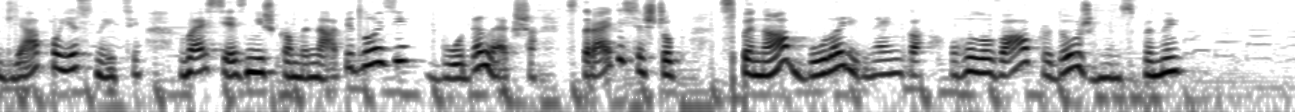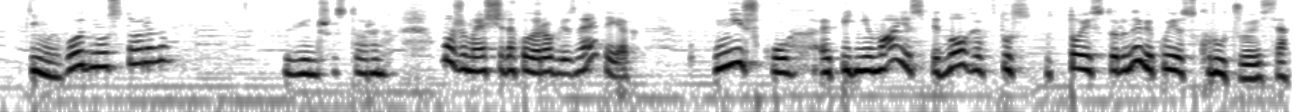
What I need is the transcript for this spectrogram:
для поясниці. Версія з ніжками на підлозі буде легша. Старайтеся, щоб спина була рівненька, голова продовженням спини. І ми в одну сторону, в іншу сторону. Можемо, я ще деколи роблю, знаєте, як? Ніжку е, піднімаю з підлоги в ту з тої сторони, в яку я скручуюся.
